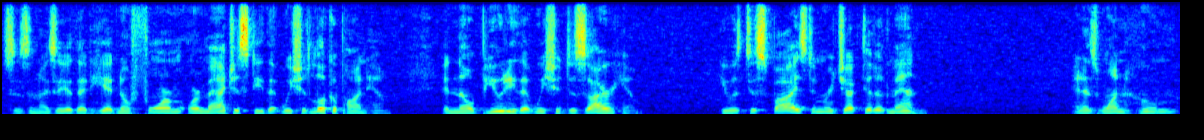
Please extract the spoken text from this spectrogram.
says in Isaiah that he had no form or majesty that we should look upon him, and no beauty that we should desire him. He was despised and rejected of men, and as one whom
